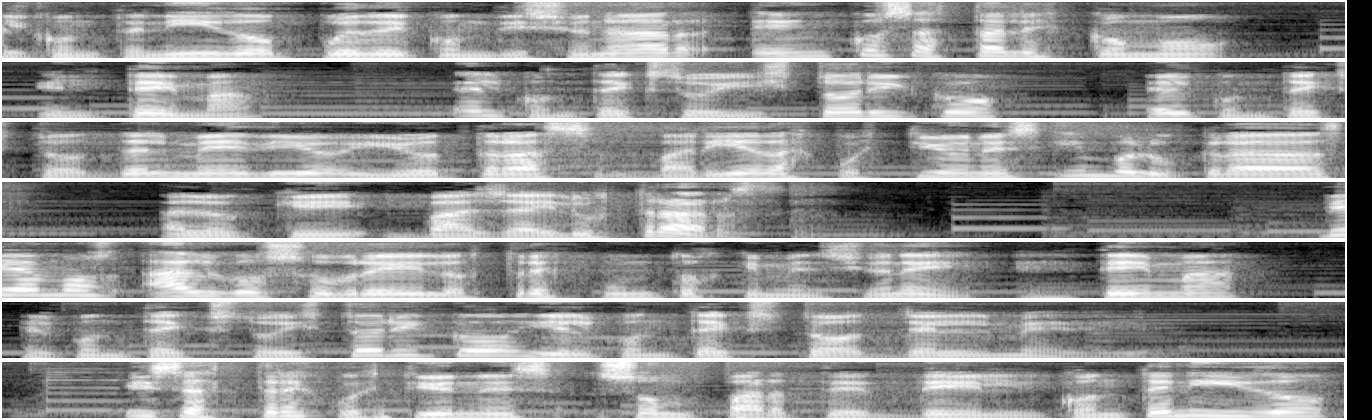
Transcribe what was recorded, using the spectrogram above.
El contenido puede condicionar en cosas tales como el tema, el contexto histórico, el contexto del medio y otras variadas cuestiones involucradas a lo que vaya a ilustrarse. Veamos algo sobre los tres puntos que mencioné, el tema, el contexto histórico y el contexto del medio. Esas tres cuestiones son parte del contenido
